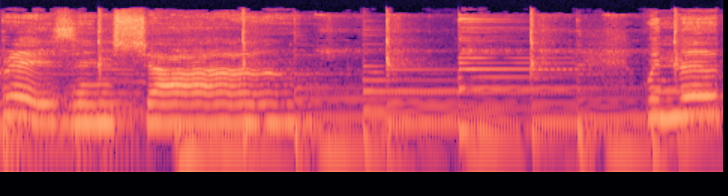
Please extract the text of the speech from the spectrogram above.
prison shop. When the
